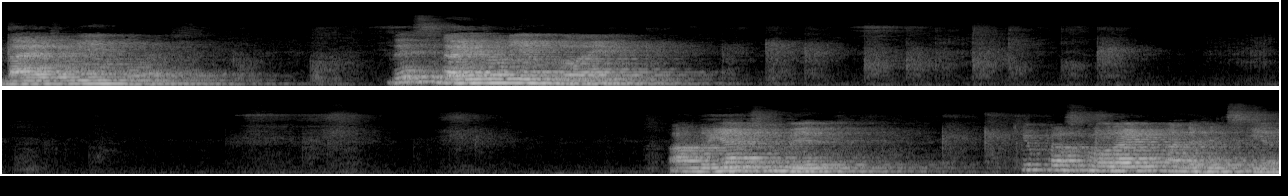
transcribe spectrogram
diazonium chloride. This diazonium chloride on reaction with cuprous chloride and HCl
